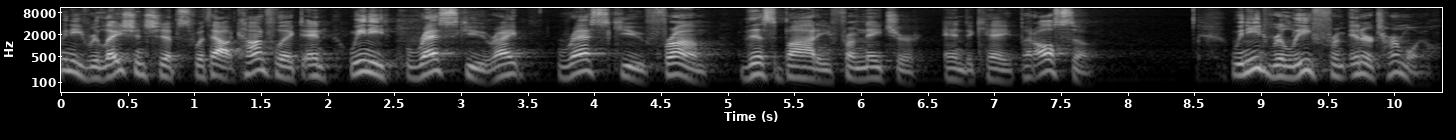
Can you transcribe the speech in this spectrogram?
we need relationships without conflict, and we need rescue, right? Rescue from this body, from nature and decay. But also, we need relief from inner turmoil.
